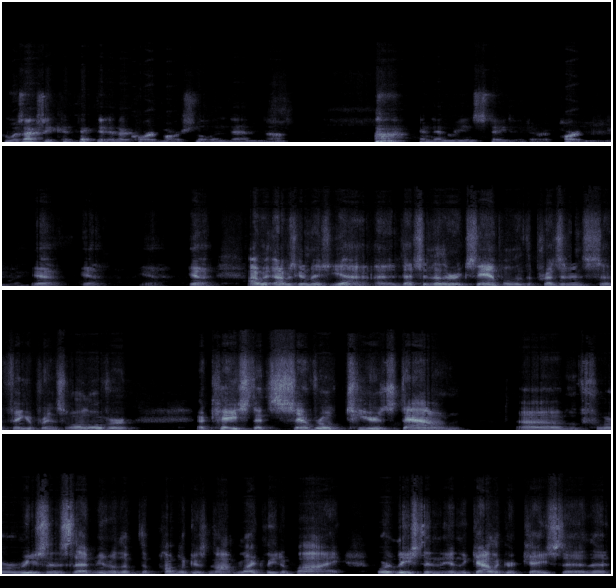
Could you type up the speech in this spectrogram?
who was actually convicted in a court martial and then and then reinstated or pardoned. Yeah, yeah, yeah. Yeah, I, I was going to mention, yeah, uh, that's another example of the president's uh, fingerprints all over a case that's several tiers down um, for reasons that you know the, the public is not likely to buy, or at least in, in the Gallagher case, uh, the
